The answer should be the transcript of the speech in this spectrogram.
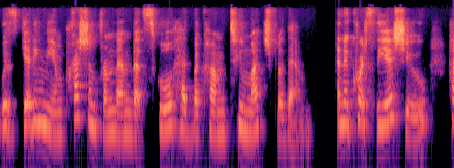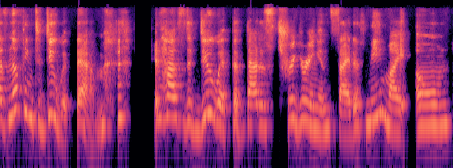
was getting the impression from them that school had become too much for them. And of course, the issue has nothing to do with them. it has to do with that that is triggering inside of me my own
